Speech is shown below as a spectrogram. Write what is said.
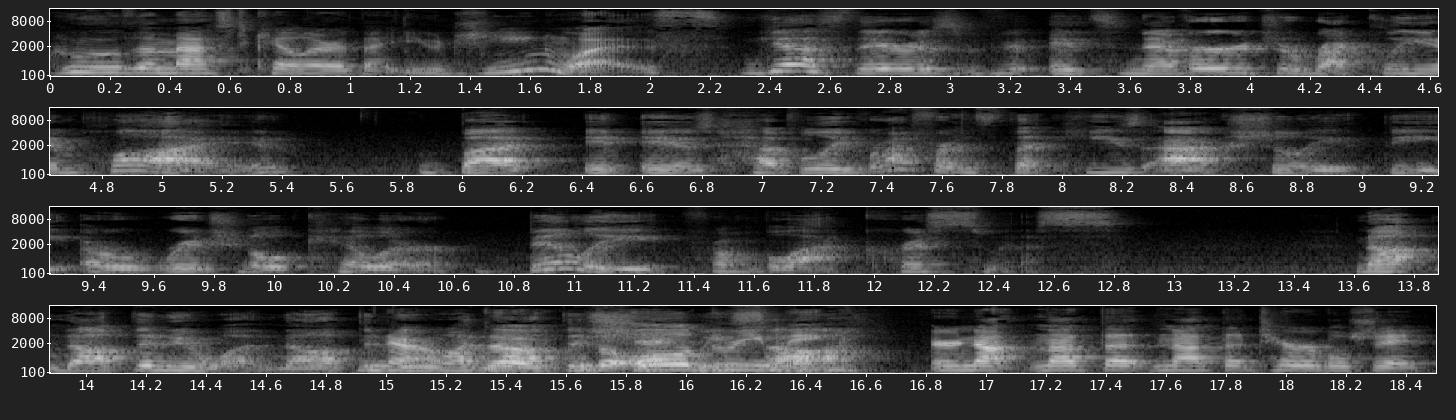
who the masked killer that Eugene was. Yes, there is. It's never directly implied, but it is heavily referenced that he's actually the original killer, Billy from Black Christmas. Not, not the new one. Not the new one. the, not the, the shit old we remake, saw. or not not that not that terrible shit.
